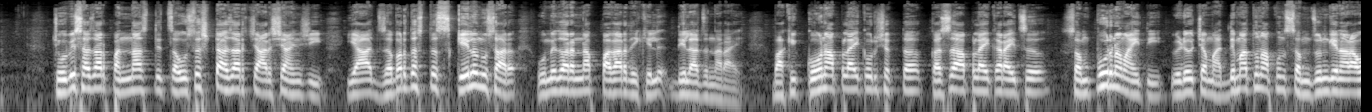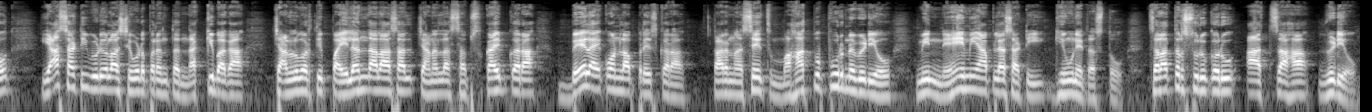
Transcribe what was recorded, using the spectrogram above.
चोवीस हजार पन्नास ते चौसष्ट हजार चारशे ऐंशी या जबरदस्त स्केलनुसार उमेदवारांना पगार देखील दिला जाणार आहे. बाकी कोण अप्लाय करू शकतं कसं अप्लाय करायचं संपूर्ण माहिती व्हिडिओच्या माध्यमातून आपण समजून घेणार आहोत. यासाठी व्हिडिओला शेवटपर्यंत नक्की बघा. चॅनलवरती पहिल्यांदा आला असाल चॅनलला सबस्क्राईब करा बेल आयकॉनला प्रेस करा कारण असेच महत्त्वपूर्ण व्हिडिओ मी नेहमी आपल्यासाठी घेऊन येत असतो. चला तर सुरू करू आजचा हा व्हिडिओ.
